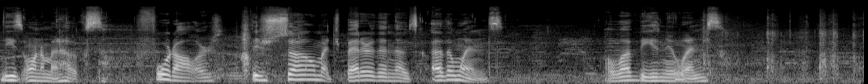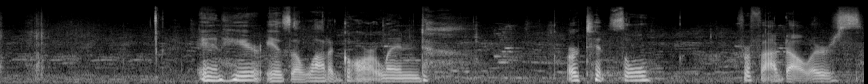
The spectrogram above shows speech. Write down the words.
These ornament hooks, $4. They're so much better than those other ones. I love these new ones. And here is a lot of garland or tinsel for $5.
